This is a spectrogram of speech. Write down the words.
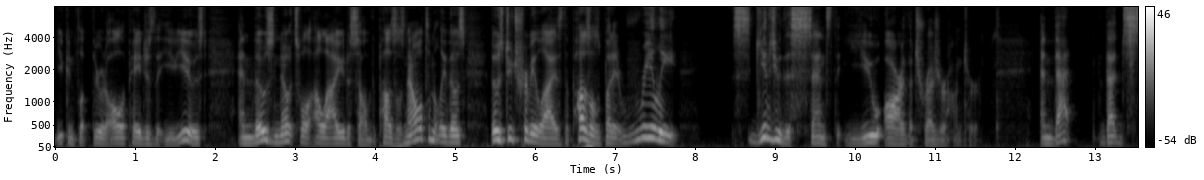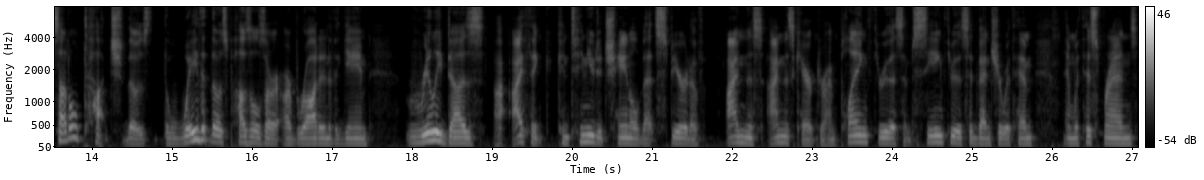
you can flip through to all the pages that you used, and those notes will allow you to solve the puzzles. Now, ultimately, those those do trivialize the puzzles, but it really gives you this sense that you are the treasure hunter, and that that subtle touch, those the way that those puzzles are, are brought into the game really does, I think, continue to channel that spirit of I'm this I'm this character. I'm playing through this. I'm seeing through this adventure with him and with his friends,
